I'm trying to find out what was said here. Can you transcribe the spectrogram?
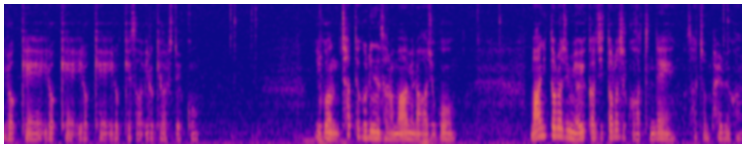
이렇게 이렇게 이렇게 이렇게 해서 이렇게 갈 수도 있고 이건 차트 그리는 사람 마음이라 가지고 많이 떨어지면 여기까지 떨어질 것 같은데 4,800원.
